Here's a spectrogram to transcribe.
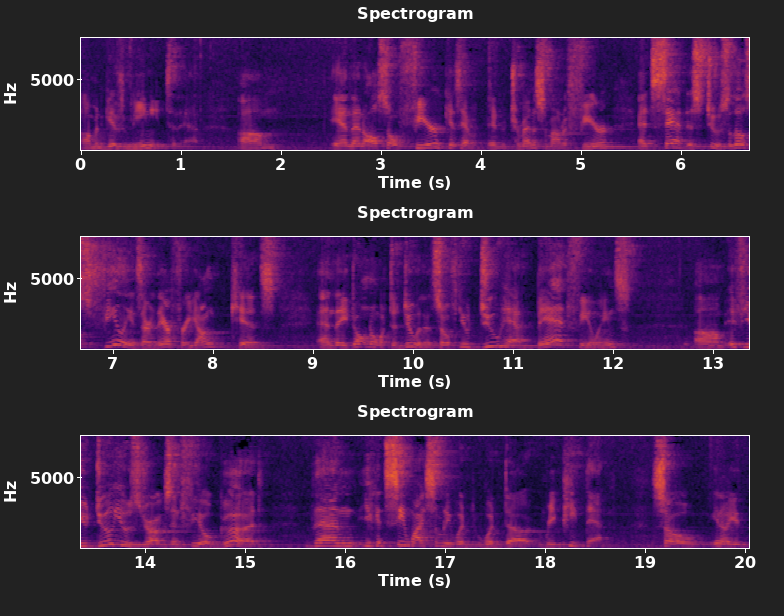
um, and give meaning to that. Um, and then also fear, kids have a tremendous amount of fear and sadness too. So those feelings are there for young kids and they don't know what to do with it. So if you do have bad feelings, um, if you do use drugs and feel good, then you can see why somebody would, would uh, repeat that. So, you know, you,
